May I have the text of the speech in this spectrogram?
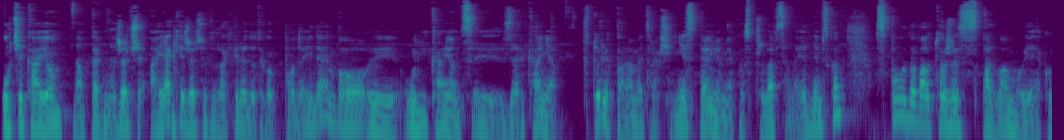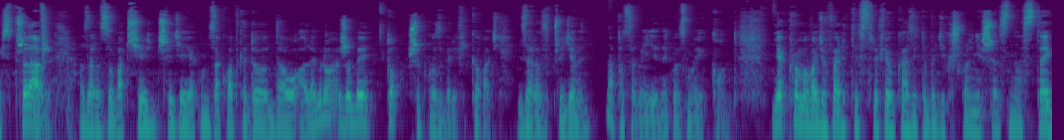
uciekają nam pewne rzeczy. A jakie rzeczy, to za chwilę do tego podejdę, bo y, unikając y, zerkania w których parametrach się nie spełnią jako sprzedawca na jednym skąd, spowodowało to, że spadła moja jakość sprzedaży. A zaraz zobaczycie, jaką zakładkę dodało Allegro, żeby to szybko zweryfikować. I zaraz przejdziemy na podstawie jednego z moich kont. Jak promować oferty w strefie okazji, to będzie szkolenie 16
